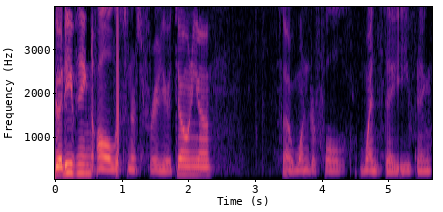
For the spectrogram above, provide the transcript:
Good evening, all listeners of Radio Adonia. It's a wonderful Wednesday evening.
